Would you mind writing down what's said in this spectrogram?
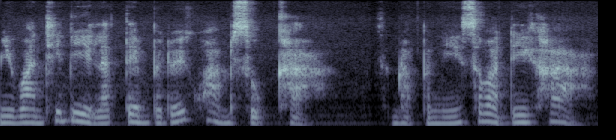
มีวันที่ดีและเต็มไปด้วยความสุขค่ะสำหรับวันนี้สวัสดีค่ะ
